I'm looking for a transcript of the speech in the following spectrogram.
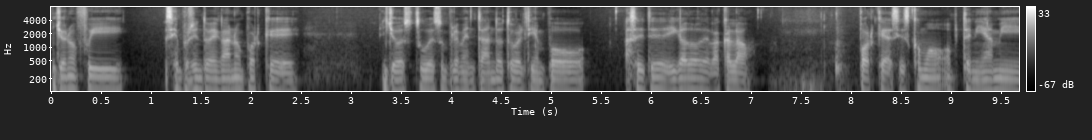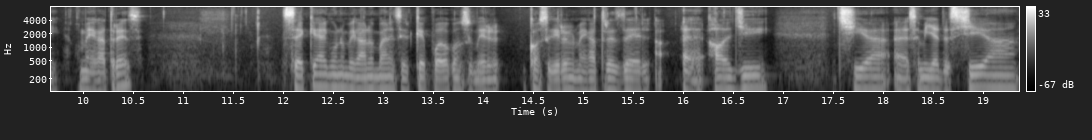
yo no fui 100% vegano porque yo estuve suplementando todo el tiempo aceite de hígado de bacalao. Porque así es como obtenía mi omega 3. Sé que algunos veganos van a decir que puedo consumir conseguir el omega 3 del uh, algae, chía, uh, semillas de chía,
